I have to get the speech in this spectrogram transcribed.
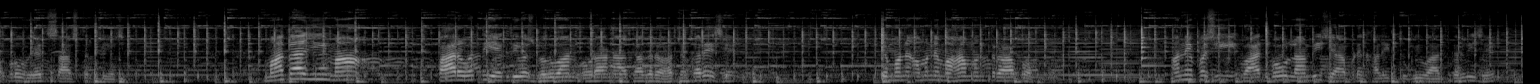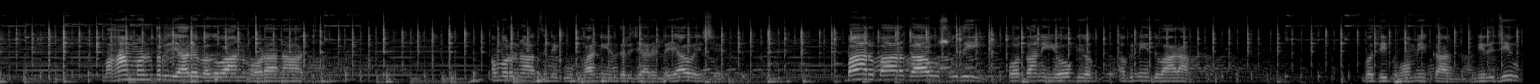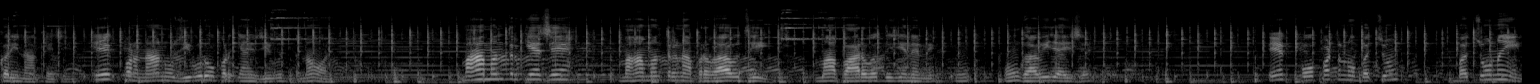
આપણું વેદ શાસ્ત્ર કહે છે. માતાજી માં પાર્વતી એક દિવસ ભગવાન ભોળાનાથ આગળ હઠ કરે છે કે મને અમને મહામંત્ર આપો. અને પછી વાત બહુ લાંબી છે, આપણે ખાલી ટૂંકી વાત કરવી છે. મહામંત્ર જ્યારે ભગવાન ભોળાનાથ અમરનાથની ગુફાની અંદર જ્યારે લઈ આવે છે, બાર બાર ગાવ સુધી પોતાની યોગ યોગ અગ્નિ દ્વારા બધી ભૂમિકા નિર્જીવ કરી નાખે છે. એક પણ નાનું જીવડું પણ ક્યાંય જીવંત ન હોય. મહામંત્ર કહે છે, મહામંત્રના પ્રભાવથી માં પાર્વતીજીને ઊંઘ આવી જાય છે. એક પોપટનું બચ્ચું બચ્ચું નહીં,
